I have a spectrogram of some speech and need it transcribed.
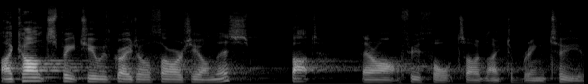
I can't speak to you with great authority on this, but there are a few thoughts I'd like to bring to you.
